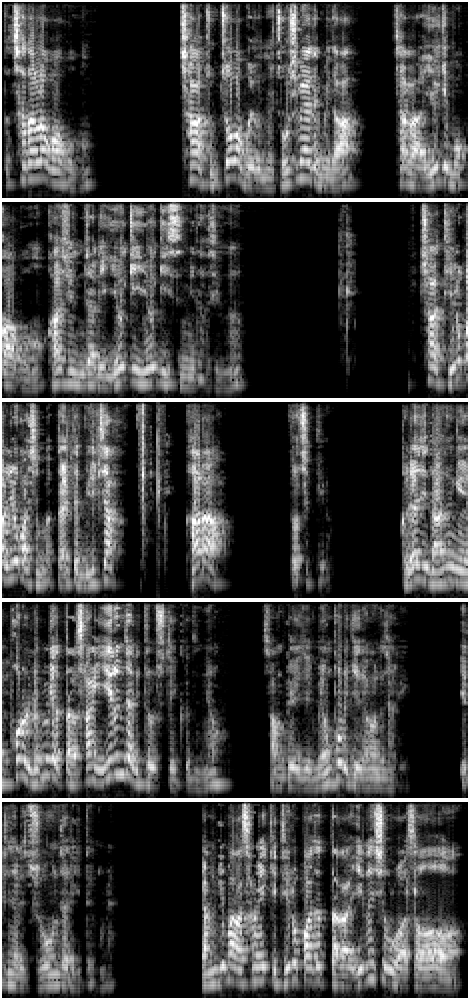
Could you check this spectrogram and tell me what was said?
또 차 달라고 하고. 차가 좀 좁아 보이거든요. 조심해야 됩니다. 차가 여기 못 가고 갈 수 있는 자리 여기 여기 있습니다 지금. 차가 뒤로 가려고 하신 것 같다 일단 밀자. 가라. 쫓을게요. 그래야지 나중에 포를 넘겼다가 상이 이런 자리 들 수도 있거든요. 상대 이제 면포를 개량하는 자리. 이런 자리 좋은 자리이기 때문에. 양기마가 상이 이렇게 뒤로 빠졌다가 이런 식으로 와서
